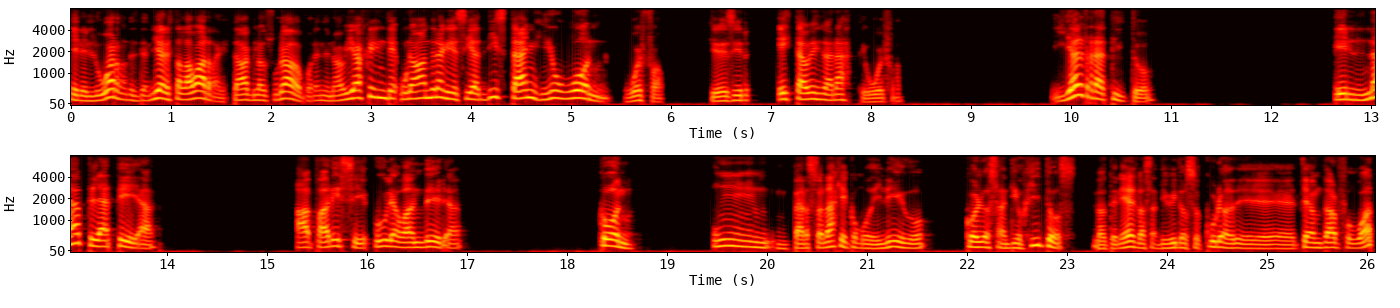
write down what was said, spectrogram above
en el lugar donde tendría que estar la barra, que estaba clausurado, por ende no había gente, una bandera que decía This time you won, UEFA. Quiere decir, esta vez ganaste, UEFA. Y al ratito, en la platea, aparece una bandera con un personaje como de Lego, con los anteojitos. ¿Lo tenías? Los anteojitos oscuros de Tim Dark for What?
